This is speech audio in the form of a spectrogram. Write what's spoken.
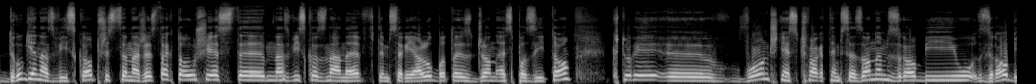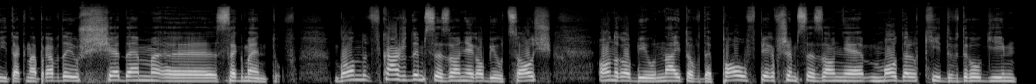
drugie nazwisko przy scenarzystach to już jest nazwisko znane w tym serialu, bo to jest John Esposito, który e, włącznie z czwartym sezonem zrobił, zrobi tak naprawdę już siedem e, segmentów, bo on w każdym sezonie robił coś. On robił Night of the Paw w pierwszym sezonie, Model Kid w drugim,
